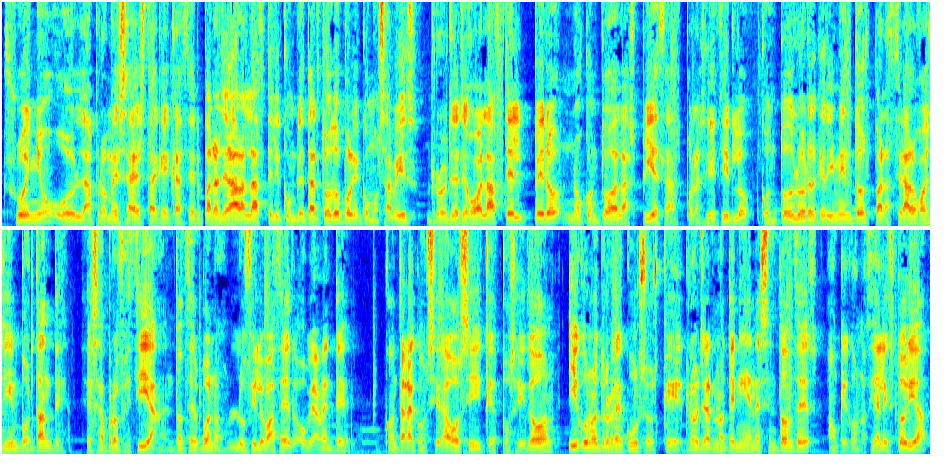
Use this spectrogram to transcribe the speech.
sueño o la promesa esta que hay que hacer para llegar al Laftel y completar todo, porque como sabéis, Roger llegó al Laftel, pero no con todas las piezas, por así decirlo, con todos los requerimientos para hacer algo así importante, esa profecía. Entonces, bueno, Luffy lo va a hacer, obviamente, contará con Shirahoshi, que es Poseidón, y con otros recursos que Roger no tenía en ese entonces, aunque conocía la historia.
